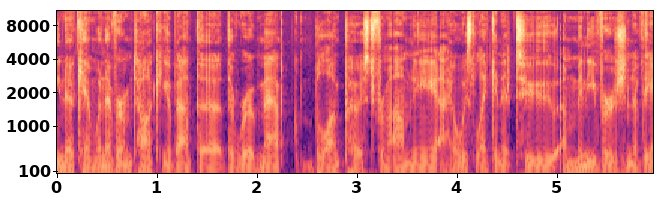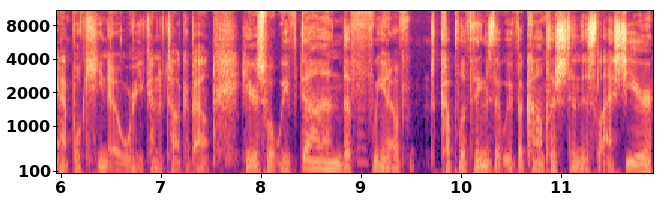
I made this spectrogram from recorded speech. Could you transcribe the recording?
You know, Ken, whenever I'm talking about the, the roadmap blog post from Omni, I always liken it to a mini version of the Apple keynote where you kind of talk about here's what we've done, the you know, a couple of things that we've accomplished in this last year,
